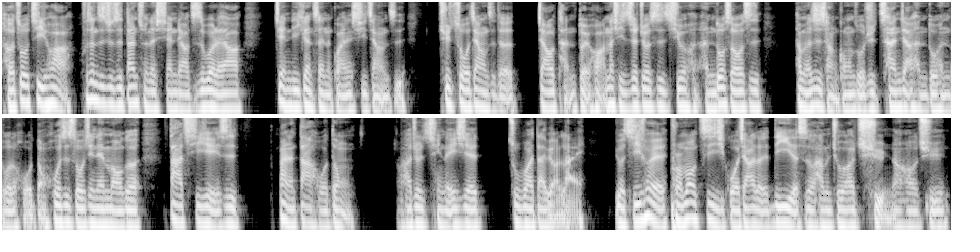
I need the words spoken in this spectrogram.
合作计划，或甚至就是单纯的闲聊，只是为了要建立更深的关系，这样子去做这样子的交谈对话。那其实这就是其实很很多时候是。他们日常工作去参加很多很多的活动，或是说今天某个大企业也是办了大活动，然后他就请了一些驻外代表来，有机会 promote 自己国家的利益的时候，他们就要去，然后去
